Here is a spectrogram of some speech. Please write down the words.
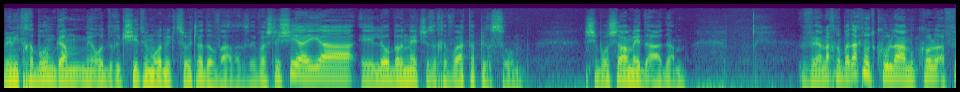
והם התחברו גם מאוד רגשית ומאוד מקצועית לדבר הזה. והשלישי היה אה, לאו ברנט, שזה חברת הפרסום, שבראשה עומד אדם. ואנחנו בדקנו את כולם, כל, אפ-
